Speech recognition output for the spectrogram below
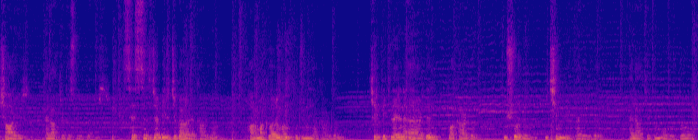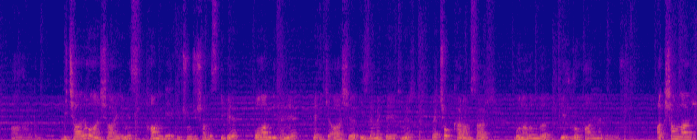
şair felakete sürüklenir. Sessizce bir cigara yakardım. Parmaklarımın ucunu yakardım. Kirpiklerini eğerdim, bakardım. Üşürdüm, içim ürperirdi. Felaketim olurdu, ağlardım. Biçare olan şairimiz tam bir üçüncü şahıs gibi olan biteni ve iki aşığı izlemekle yetinir ve çok karamsar, bunalımlı bir ruh haline bürünür. Akşamlar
